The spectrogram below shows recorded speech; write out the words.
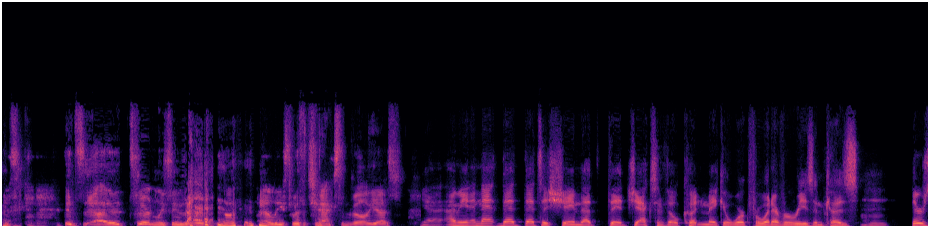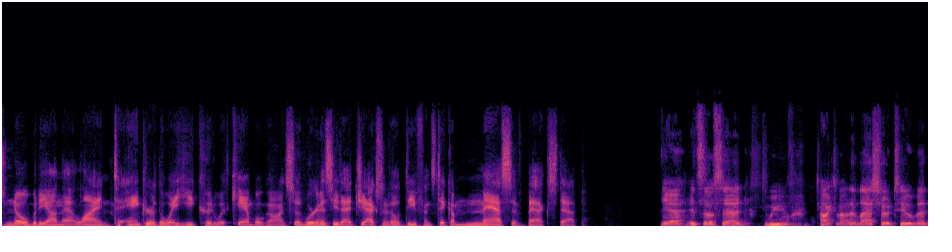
it's, it's uh, it certainly seems that way. at least with Jacksonville, yes. Yeah, I mean, and that that that's a shame that that Jacksonville couldn't make it work for whatever reason because Mhm. there's nobody on that line to anchor the way he could with Campbell gone. So we're going to see that Jacksonville defense take a massive back step. Yeah, it's so sad. We talked about it last show too, but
